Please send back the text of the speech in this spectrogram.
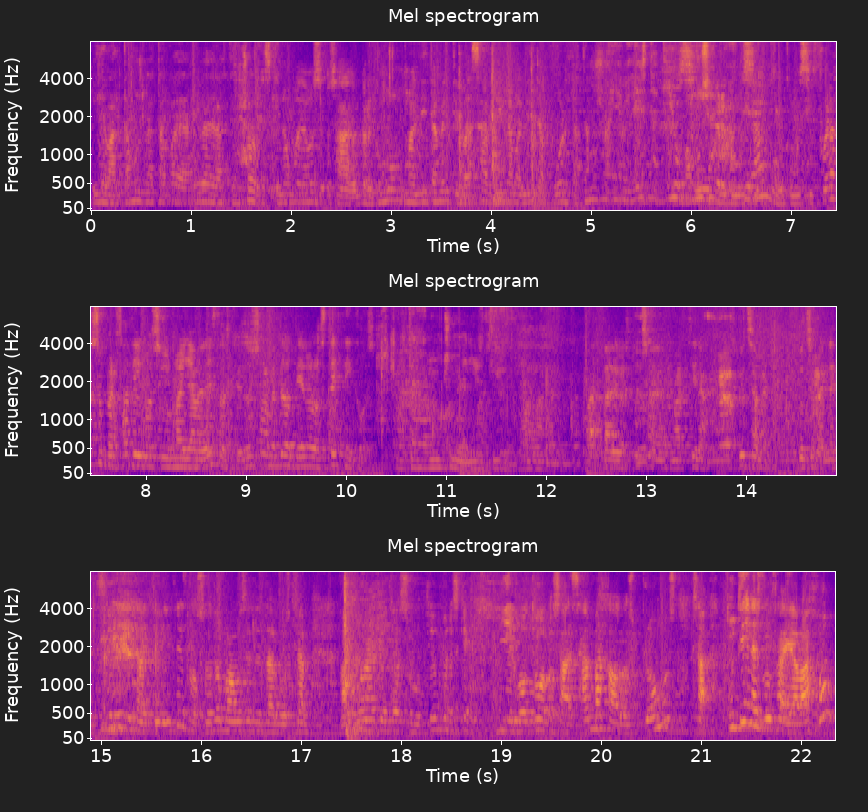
y levantamos la tapa de arriba del ascensor? Es que no podemos, o sea, pero ¿cómo malditamente vas a abrir la maldita puerta? Damos una llave de esta, tío. Vamos Sí, a pero como si, algo. como si fuera súper fácil conseguir una llave de estas, que eso solamente lo tienen los técnicos. Es que va a tardar mucho en venir, tío. Vale, vale, escúchame, Martina, escúchame, escúchame, necesito que te tranquilices, nosotros vamos a intentar buscar alguna que otra solución, pero es que, y el botón, o sea, se han bajado los promos, o sea, ¿tú tienes luz ahí abajo?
